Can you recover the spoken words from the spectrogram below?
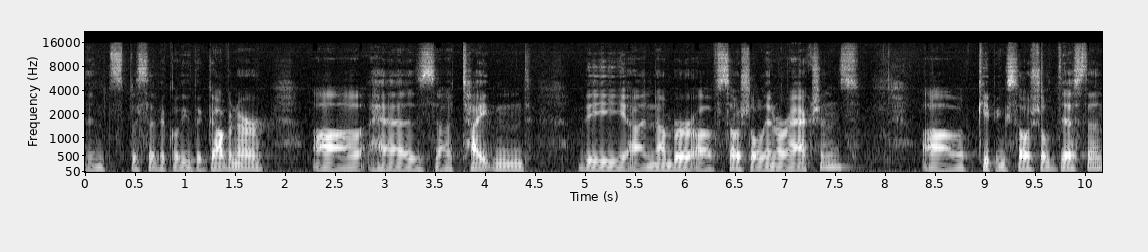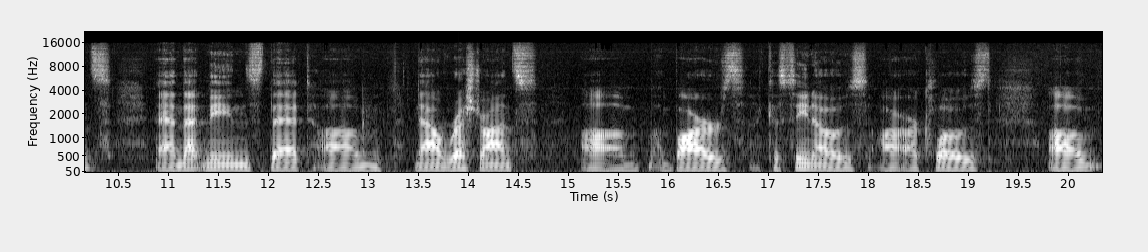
and specifically the governor, uh, has uh, tightened the uh, number of social interactions, uh, keeping social distance, and that means that um, now restaurants, um, bars, casinos are, are closed. Um,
